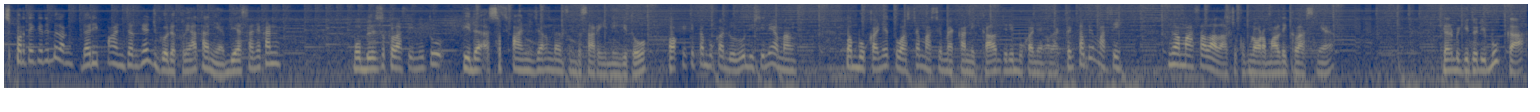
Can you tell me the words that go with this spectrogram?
seperti yang kita bilang, dari panjangnya juga udah kelihatan ya. Biasanya kan mobil sekelas ini tuh tidak sepanjang dan sebesar ini gitu. Oke kita buka dulu di sini emang pembukanya tuasnya masih mekanikal jadi bukan yang elektrik tapi masih nggak masalah lah cukup normal di kelasnya. Dan begitu dibuka,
